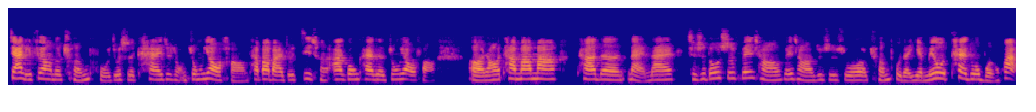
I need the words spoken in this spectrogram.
家里非常的淳朴，就是开这种中药行，他爸爸就继承阿公开的中药房，呃，然后他妈妈。他的奶奶其实都是非常非常，就是说淳朴的，也没有太多文化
